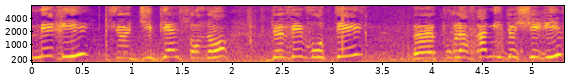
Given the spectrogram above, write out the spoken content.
Méry, je dis bien son nom, devait voter euh, pour la famille de shérif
